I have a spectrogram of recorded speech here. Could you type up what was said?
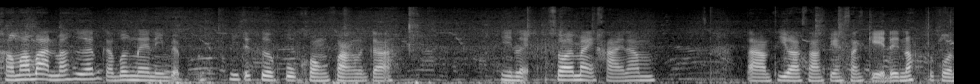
เขามาบ้านมาเฮือนกับเบิ้งในนี่แบบมีแต่เครื่องปลูกของฟังแล้วก็นี่แหละ ซอยใหม่ขายนำตามที่ว่าสารเพียงสังเกตได้เนาะทุกคน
